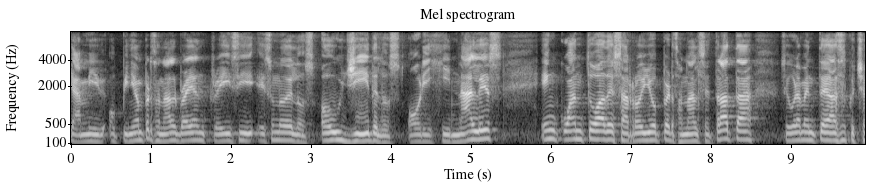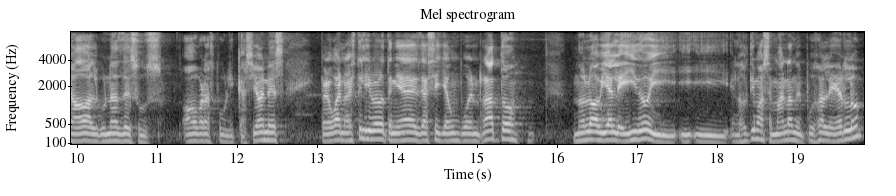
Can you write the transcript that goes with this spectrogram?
que a mi opinión personal Brian Tracy es uno de los OG, de los originales en cuanto a desarrollo personal se trata. Seguramente has escuchado algunas de sus obras, publicaciones, pero bueno, este libro lo tenía desde hace ya un buen rato, no lo había leído y, en las últimas semanas me puso a leerlo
